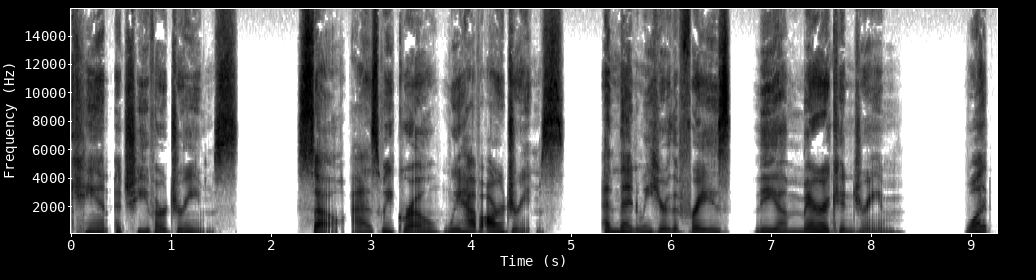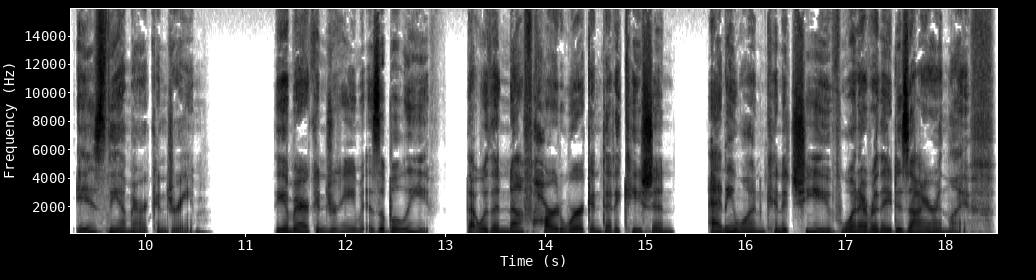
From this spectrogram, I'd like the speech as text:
can't achieve our dreams. So, as we grow, we have our dreams. And then we hear the phrase, the American dream. What is the American dream? The American dream is a belief that with enough hard work and dedication, anyone can achieve whatever they desire in life.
